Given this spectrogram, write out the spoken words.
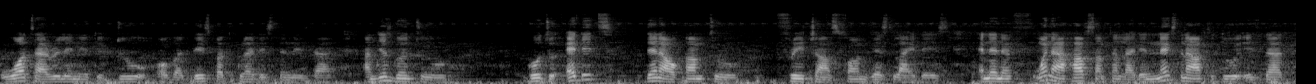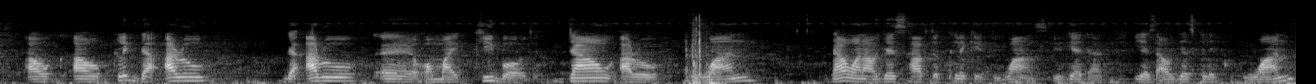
what i really need to do over this particular distance is that i'm just going to go to edit then i'll come to free transform just like this. And then if when I have something like the next thing I have to do is that I'll I'll click the arrow the arrow uh, on my keyboard down arrow one. That one I'll just have to click it once. You get that? Yes I'll just click one.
